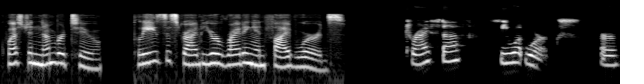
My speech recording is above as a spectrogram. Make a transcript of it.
Question number two. Please describe your writing in five words. Try stuff, see what works. For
